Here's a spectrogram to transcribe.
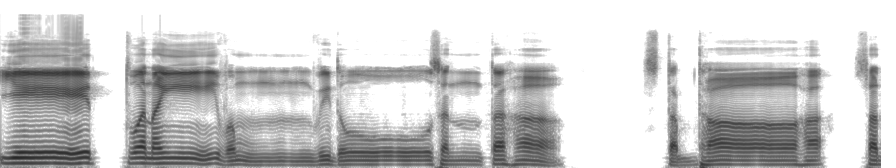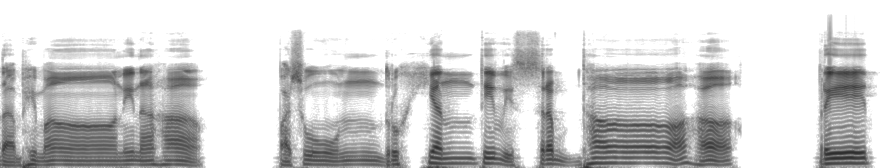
ये त्वनैवम् विदोसन्तः स्तब्धाः सदभिमानिनः। पशून् द्रुह्यन्ति विस्रब्धाः प्रेत्य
